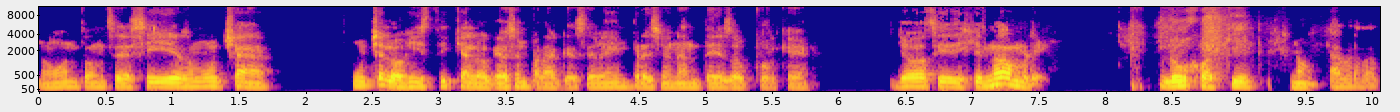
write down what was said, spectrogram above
¿no? Entonces sí, es mucha, mucha logística lo que hacen para que se vea impresionante eso, porque yo sí dije, no, hombre, lujo aquí. No, la verdad.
